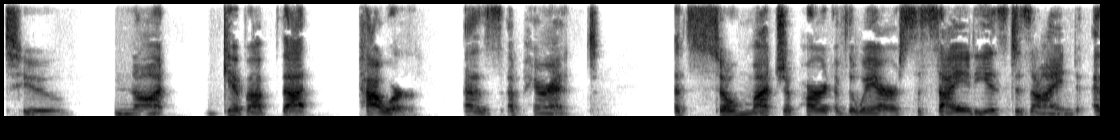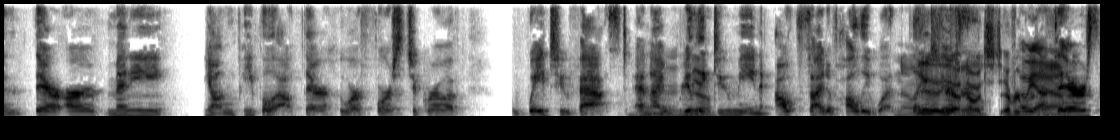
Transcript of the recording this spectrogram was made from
to not give up that power as a parent. That's so much a part of the way our society is designed. And there are many young people out there who are forced to grow up way too fast. And I mm-hmm. really Yeah. do mean outside of Hollywood. No. Like yeah, yeah, there's- no, it's oh, everywhere. yeah. there's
